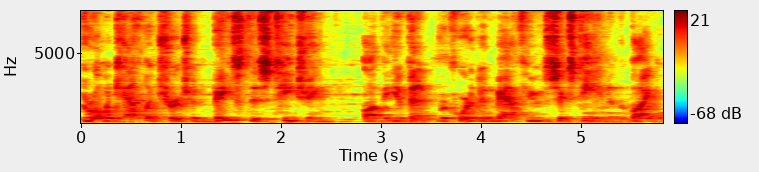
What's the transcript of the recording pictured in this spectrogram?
The Roman Catholic Church had based this teaching on the event recorded in Matthew 16 in the Bible,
